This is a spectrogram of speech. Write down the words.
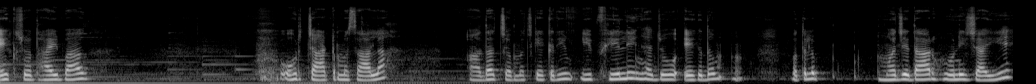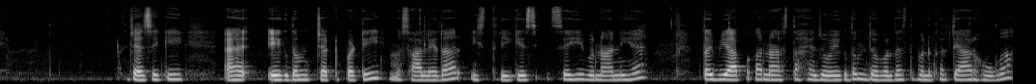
एक चौथाई भाग। और चाट मसाला, आधा चम्मच के करीब। ये फीलिंग है जो एकदम मतलब मज़ेदार होनी चाहिए। जैसे कि एकदम चटपटी, मसालेदार, इस तरीके से ही बनानी है। तभी आपका नाश्ता है जो एकदम ज़बरदस्त बनकर तैयार होगा।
